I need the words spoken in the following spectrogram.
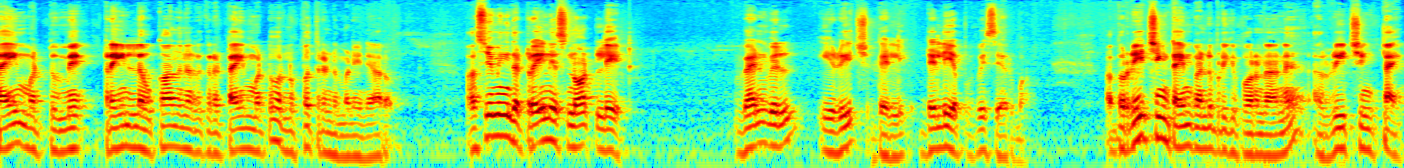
டைம் மட்டுமே ட்ரெயினில் உட்காந்துன்னு இருக்கிற டைம் மட்டும் ஒரு முப்பத்தி ரெண்டு மணி நேரம். Assuming the train is not late when will I reach Delhi Delhi எப்போ போய் சேருவான்? அப்போ ரீச்சிங் டைம் கண்டுபிடிக்க போகிறேன் நான். ரீச்சிங் டைம்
